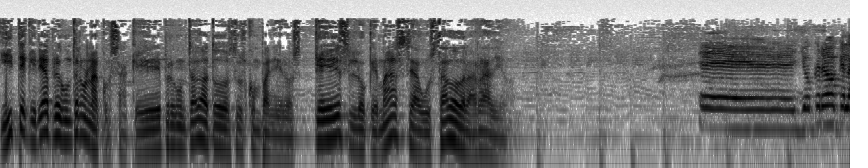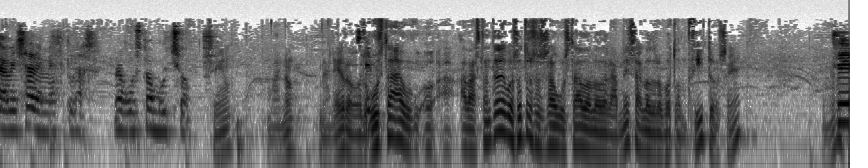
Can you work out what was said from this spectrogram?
Y te quería preguntar una cosa, que he preguntado a todos tus compañeros. ¿Qué es lo que más te ha gustado de la radio? Eh, yo creo que la mesa de mezclas me gustó mucho. Sí, bueno, me alegro. ¿Os gusta? A, a bastante de vosotros os ha gustado lo de la mesa, lo de los botoncitos, ¿eh? Sí,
